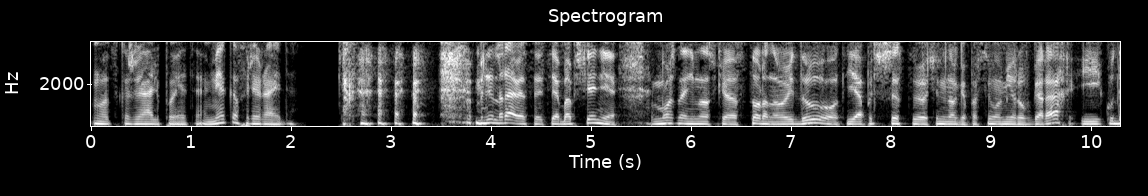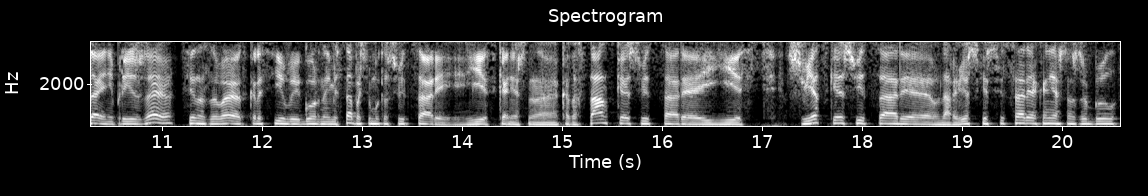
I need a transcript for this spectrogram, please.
Вот скажи, Альпы — это Мекка фрирайда? Мне нравятся эти обобщения. Можно я немножко в сторону уйду? Вот я путешествую очень много по всему миру в горах, и куда я не приезжаю, все называют красивые горные места почему-то Швейцарией. Есть, конечно, казахстанская Швейцария, есть шведская Швейцария, норвежская Швейцария, конечно же, был.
